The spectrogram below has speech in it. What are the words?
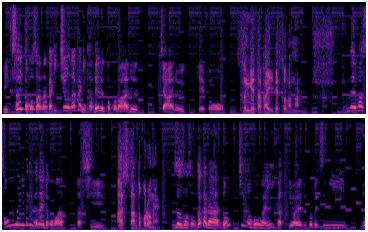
ビッグサイトもさ、なんか一応中に食べるところあるっちゃあるけど、すんげえ高いレストランな。で、まあそんなに高くないとこもあったし、あ、下のところね。そうそうそう。だから、どっちの方がいいかって言われると別に、ど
